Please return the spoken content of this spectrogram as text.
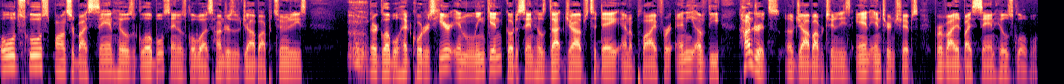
Old School, sponsored by Sandhills Global. Sandhills Global has hundreds of job opportunities. Their global headquarters here in Lincoln. Go to sandhills.jobs today and apply for any of the hundreds of job opportunities and internships provided by Sandhills Global.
